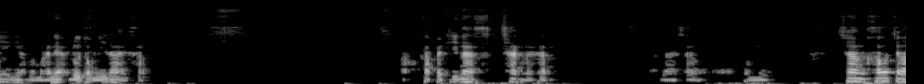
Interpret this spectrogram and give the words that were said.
อย่างเงี้ยประมาณเนี้ยดูตรงนี้ได้ครับกลับไปที่หน้าช่างนะครับหน้าช่างตรงนี้ช่างเขาจะ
